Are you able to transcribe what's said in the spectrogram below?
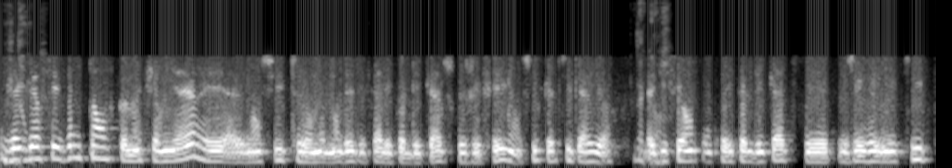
J'ai exercé 20 ans comme infirmière et ensuite on m'a demandé de faire l'école des cadres, ce que j'ai fait, et ensuite cadre supérieur. La différence entre l'école des cadres, c'est gérer une équipe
